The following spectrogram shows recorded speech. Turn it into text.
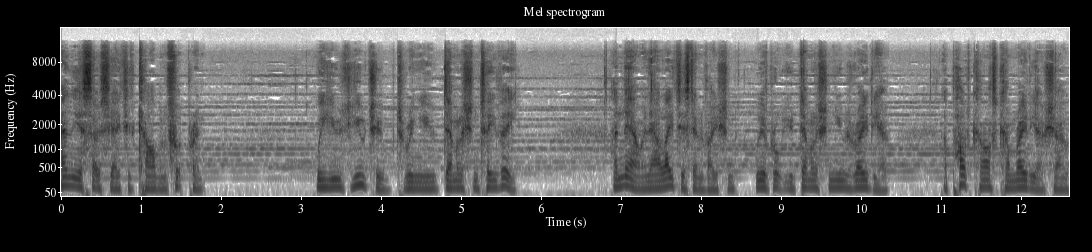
and the associated carbon footprint. We use YouTube to bring you Demolition TV. And now, in our latest innovation, we have brought you Demolition News Radio, a podcast come radio show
